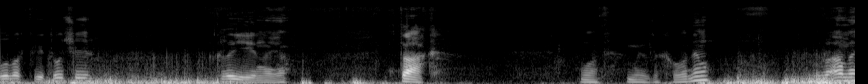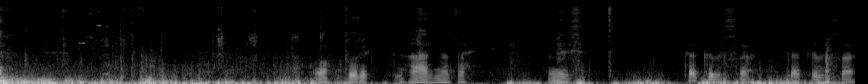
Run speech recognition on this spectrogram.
була квітучою країною. Так. От ми заходимо з вами. О, теж гарно так. Десь. Яка краса, яка краса.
